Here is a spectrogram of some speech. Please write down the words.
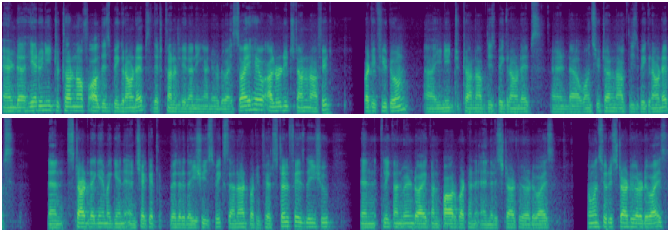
And uh, here you need to turn off all these background apps that currently running on your device. So I have already turned off it, but if you don't, uh, you need to turn off these background apps. And uh, once you turn off these background apps, then start the game again and check it whether the issue is fixed or not. But if you still face the issue then click on window icon power button and restart your device. So once you restart your device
